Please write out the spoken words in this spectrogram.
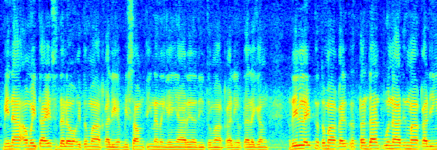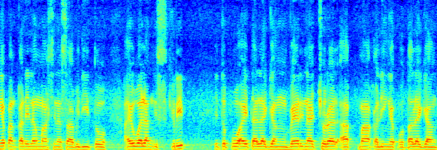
may naamoy tayo sa dalawang ito mga kalingap. May something na nangyayari na dito mga kalingap. Talagang real life na ito mga kalingap. At tandaan po natin mga kalingap, ang kanilang mga sinasabi dito ay walang script. Ito po ay talagang very natural act mga kalingap o talagang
